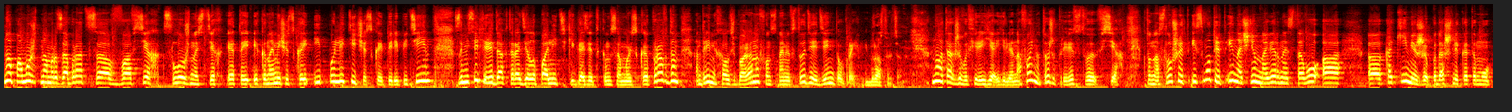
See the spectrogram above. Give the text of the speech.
Ну а поможет нам разобраться во всех сложностях этой экономической и политической перипетии заместитель редактора отдела политики газеты «Комсомольская правда» Андрей Михайлович Баранов. Он с нами в студии. День добрый. Здравствуйте. Ну а также в эфире я, Елена Фойна, тоже приветствую всех, кто нас слушает и смотрит. И начнем, наверное, с того, а, а какими же подошли к этому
